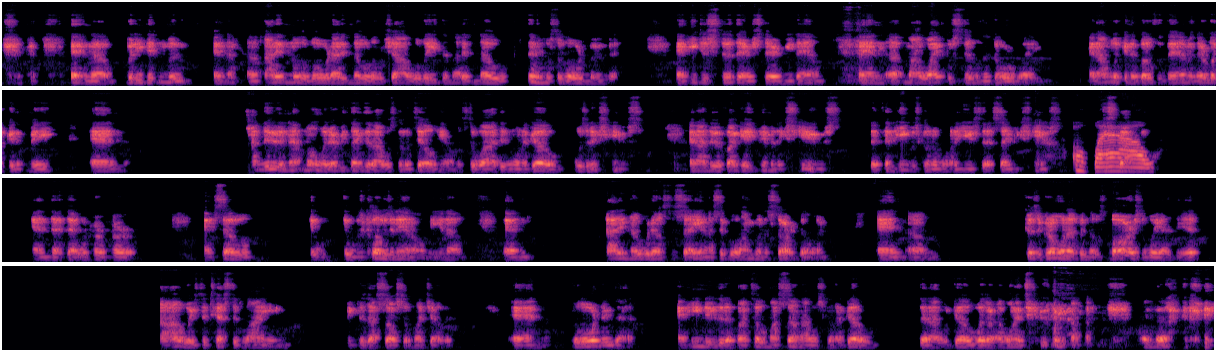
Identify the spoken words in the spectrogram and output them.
and uh, but he didn't move, and uh, I didn't know the Lord. I didn't know a little child will lead them. I didn't know that it was the Lord moving, and he just stood there and stared me down. And uh, my wife was still in the doorway, and I'm looking at both of them, and they're looking at me, and I knew in that moment everything that I was going to tell him as to why I didn't want to go was an excuse. And I knew if I gave him an excuse, that then he was going to want to use that same excuse. Oh, wow. And that that would hurt her. And so it, it was closing in on me, you know. And I didn't know what else to say. And I said, well, I'm going to start going. And because um, growing up in those bars the way I did, I always detested lying because I saw so much of it. And the Lord knew that. And He knew that if I told my son I was going to go, that I would go whether I wanted to or not.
